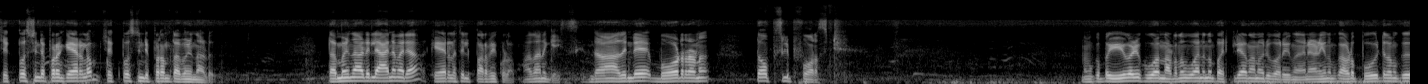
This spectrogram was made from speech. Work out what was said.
ചെക്ക് പോസ്റ്റിന്റെ അപ്പുറം കേരളം ചെക്ക് പോസ്റ്റിന്റെ അപ്പുറം തമിഴ്നാട്. തമിഴ്നാടിൽ ആനമല കേരളത്തിൽ പറവിക്കുളം. അതാണ് ഗൈസ് ഇതാ അതിന്റെ ബോർഡറാണ് ടോപ്പ് സ്ലിപ്പ് ഫോറസ്റ്റ് നമുക്കിപ്പോൾ ഈ വഴി പോകാൻ നടന്നു പോകാനൊന്നും പറ്റില്ല എന്നാണ് അവർ പറയുന്നത്. അങ്ങനെയാണെങ്കിൽ നമുക്ക് അവിടെ പോയിട്ട് നമുക്ക്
